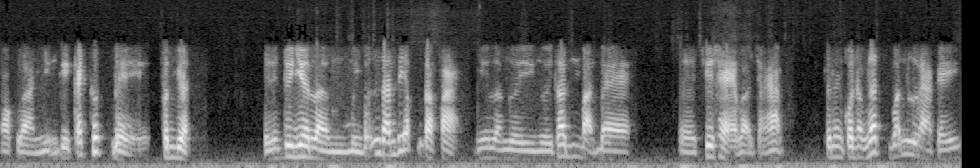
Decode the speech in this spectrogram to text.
hoặc là những cái cách thức để phân biệt. Thế nên tuy nhiên là mình vẫn gián tiếp gặp phải như là người người thân bạn bè uh, chia sẻ và chẳng hạn. Cho nên quan trọng nhất vẫn là cái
